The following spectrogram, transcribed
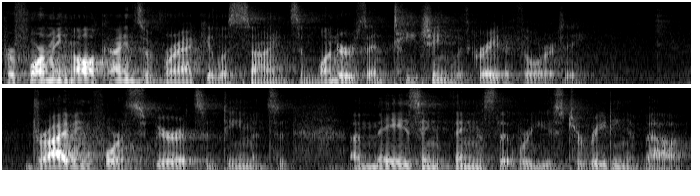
performing all kinds of miraculous signs and wonders and teaching with great authority, driving forth spirits and demons and amazing things that we're used to reading about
